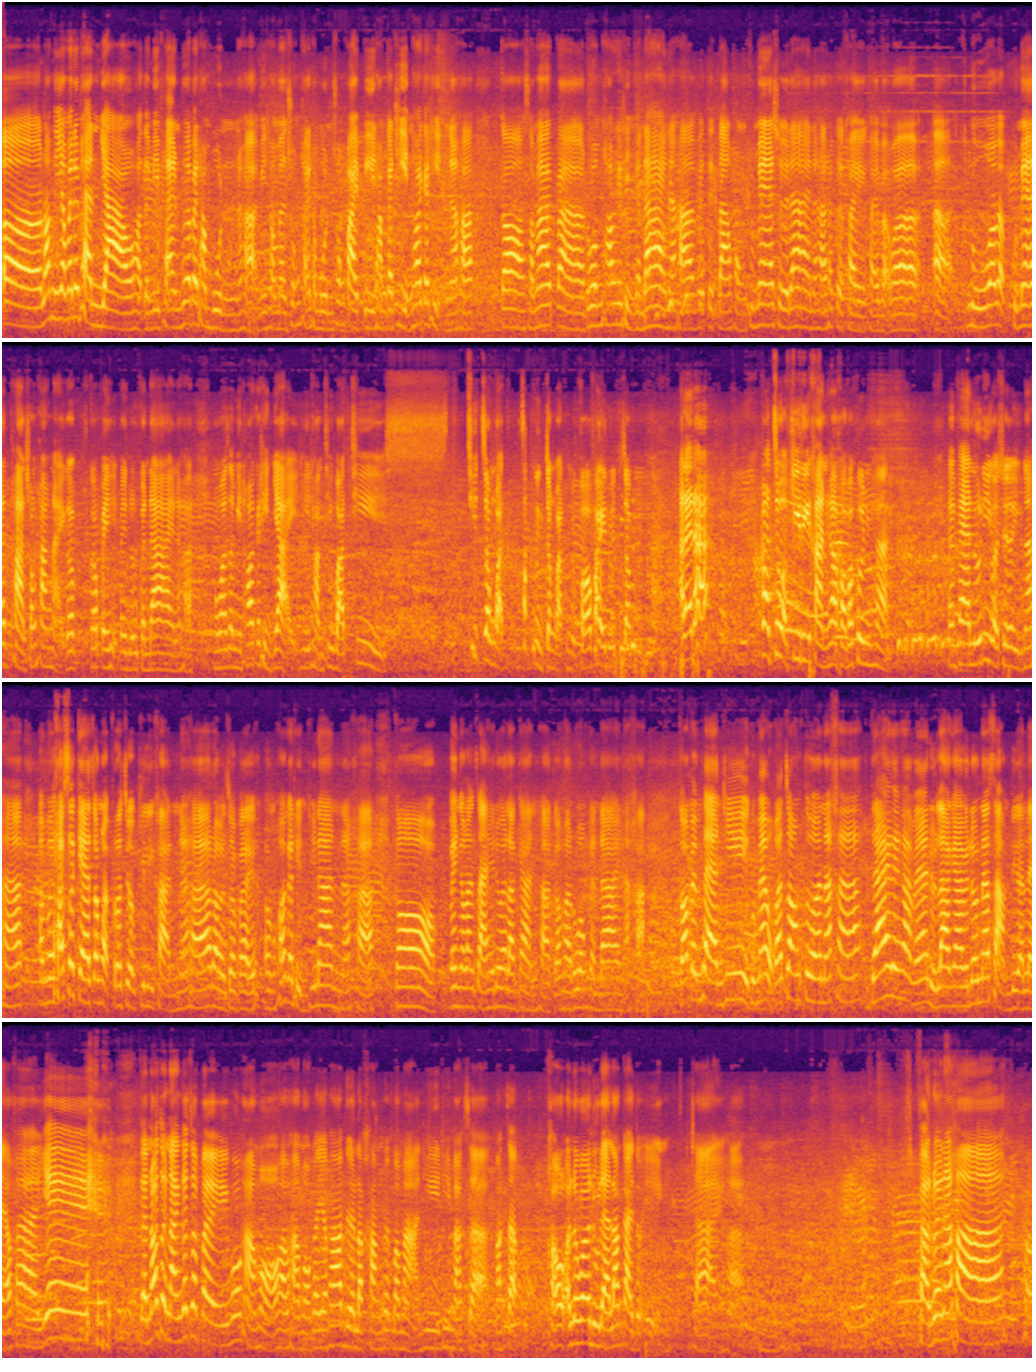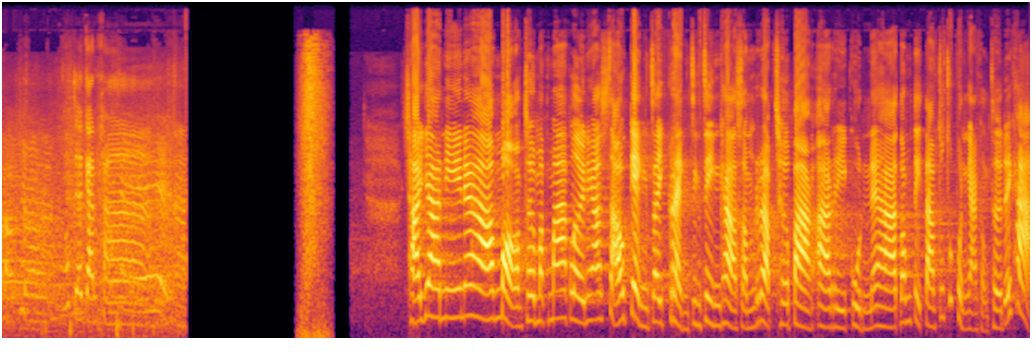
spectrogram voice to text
เอ่อรอบนี้ยังไม่ได้แพลนยาวค่ะแต่มีแพลนเพื่อไปทำบุญนะคะมีทำมาช่วงท้ายทำบุญช่วงปลายปีทำกระถินทอดกระถินนะคะ ก็สามารถมาร่วมทอดกระถินกันได้นะคะ ไปติดตามของคุณแม่เชอได้นะคะ ถ้าเกิดใครใครแบบว่ารู้ว่าแบบคุณแม่ผ่านช่องทางไหนก็ก็ไปไปดูกันได้นะคะ เพราะว่าจะมีทอดกระถินใหญ่ที่ทำที่วัดที่ที่จังหวัดสักหนึ่งจังหวัดหนูขออภัยด้วยจำอะไรนะคะประจวบคีรีขันธ์ค่ะขอบพระคุณค่ะ แฟนๆรู้ดีกว่าเชออีกนะคะอำเภอทับสแกจังหวัดประจวบคีรีขันธ์นะคะ เราจะไปเอาทอดกระถินที่นั่นนะคะ ก็เป็นกำลังใจให้ด้วยละกันค่ะ ก็มาร่วมกันได้นะคะ ก็เป็นแพลนที่คุณแม่บอกว่าจองตัวนะคะ ได้เลยค่ะแม่หนูลางานไปล่วงหน้า 3 เดือนแล้วค่ะ เย้แต่นอกจากนั้นก็จะไปพวกหาหมอค่ะหาหมอกายภาพเดือนละครั้งโดยประมาณที่ที่มักจะมักจะเขาเรียกว่าดูแลร่างกายตัวเองใช่ค่ะ ฝากด้วยนะคะ เจอกันค่ะฉายานี้นะคะเหมาะกับเธอมาก ๆ เลยนะคะสาวเก่งใจแกร่งจริง ๆ ค่ะสำหรับเชอปางอารีกุลนะคะต้องติดตามทุก ๆ ผลงานของเธอด้วยค่ะ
